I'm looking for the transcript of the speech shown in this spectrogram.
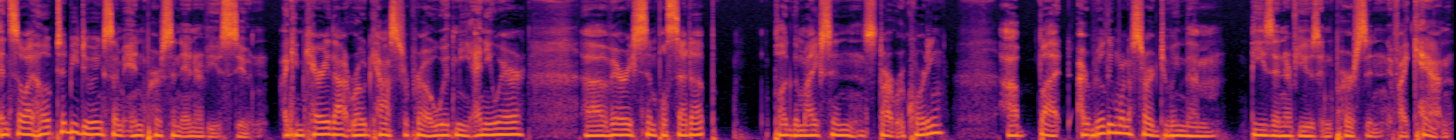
And so I hope to be doing some in person interviews soon. I can carry that Rodecaster Pro with me anywhere. Uh, very simple setup plug the mics in and start recording. Uh, but I really want to start doing them, these interviews in person if I can.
